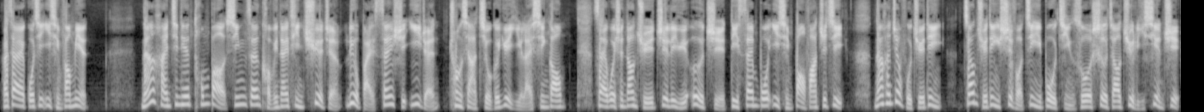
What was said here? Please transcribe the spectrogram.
而在国际疫情方面。南韩今天通报新增 COVID-19 确诊六百三十一人，创下九个月以来新高。在卫生当局致力于遏制第三波疫情爆发之际，南韩政府决定将决定是否进一步紧缩社交距离限制。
